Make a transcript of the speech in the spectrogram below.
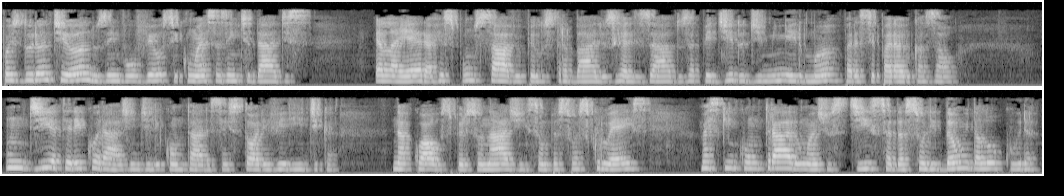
pois durante anos envolveu-se com essas entidades. Ela era responsável pelos trabalhos realizados a pedido de minha irmã para separar o casal. Um dia terei coragem de lhe contar essa história verídica, na qual os personagens são pessoas cruéis, mas que encontraram a justiça da solidão e da loucura.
